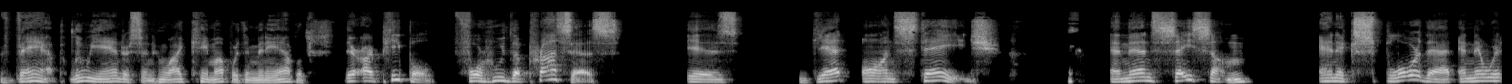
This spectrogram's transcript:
vamp Louie Anderson, who I came up with in Minneapolis. There are people for who the process is get on stage and then say something and explore that. And then, we,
